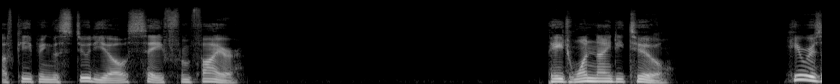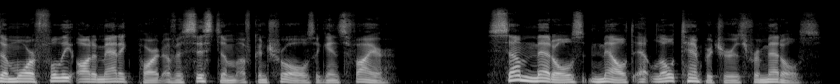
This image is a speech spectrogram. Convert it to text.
of keeping the studio safe from fire. Page 192. Here is a more fully automatic part of a system of controls against fire. Some metals melt at low temperatures for metals.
